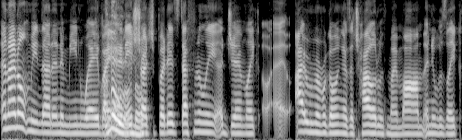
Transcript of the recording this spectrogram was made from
And I don't mean that in a mean way by know, any stretch, but it's definitely a gym. Like I, I remember going as a child with my mom, and it was like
